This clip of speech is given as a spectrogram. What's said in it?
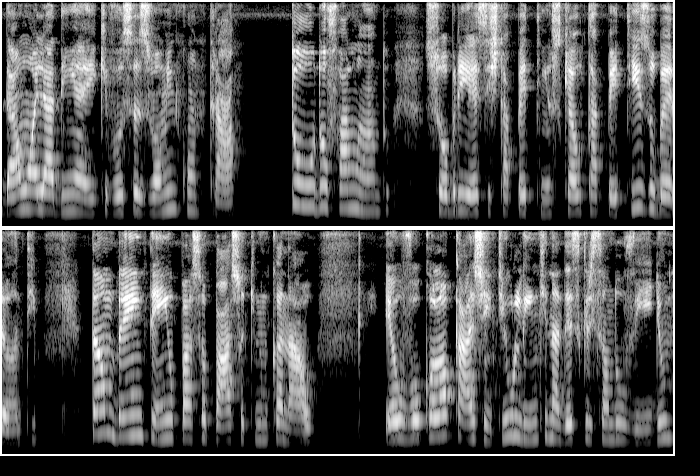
Dá uma olhadinha aí que vocês vão encontrar tudo falando sobre esses tapetinhos, que é o tapete exuberante. Também tem o passo a passo aqui no canal eu vou colocar, gente, o link na descrição do vídeo.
